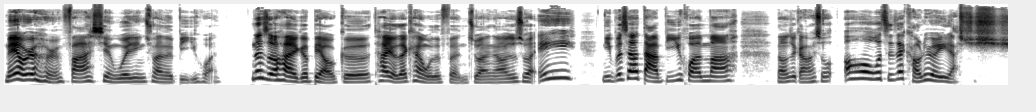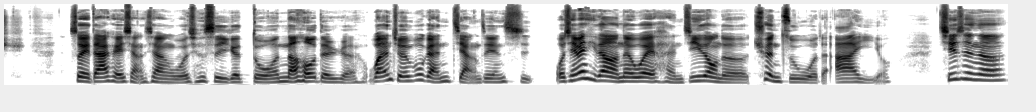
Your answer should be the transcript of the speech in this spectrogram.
没有任何人发现我已经穿了鼻环。那时候还有一个表哥，他有在看我的粉砖，然后就说：“哎，你不是要打鼻环吗？”然后就赶快说：“哦，我只在考虑而已啦。”嘘嘘。所以大家可以想象，我就是一个多 孬的人，完全不敢讲这件事。我前面提到的那位很激动的劝阻我的阿姨哦，其实呢，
